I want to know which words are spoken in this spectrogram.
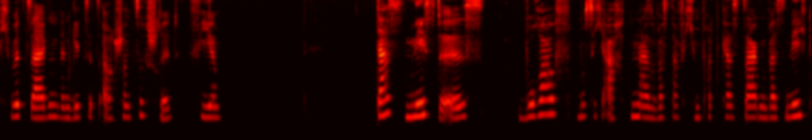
ich würde sagen, dann geht es jetzt auch schon zu Schritt 4. Das nächste ist, worauf muss ich achten? Also was darf ich im Podcast sagen, was nicht?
